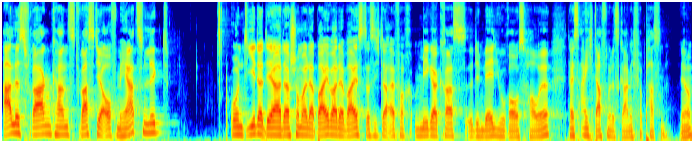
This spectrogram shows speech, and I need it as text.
alles fragen kannst, was dir auf dem Herzen liegt. Und jeder, der da schon mal dabei war, der weiß, dass ich da einfach mega krass äh, den Value raushaue. Das heißt, eigentlich darf man das gar nicht verpassen. Ja.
